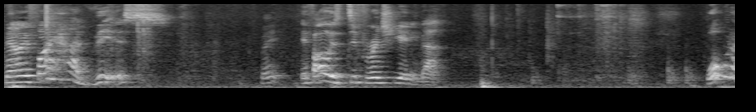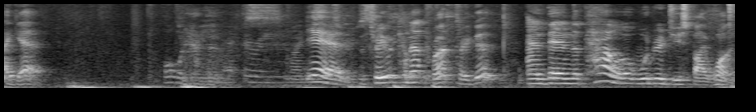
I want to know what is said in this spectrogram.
Now if I had this, right? If I was differentiating that, what would I get? What would happen? Three. Yeah, the 3 would come out front, very good. And then the power would reduce by 1,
